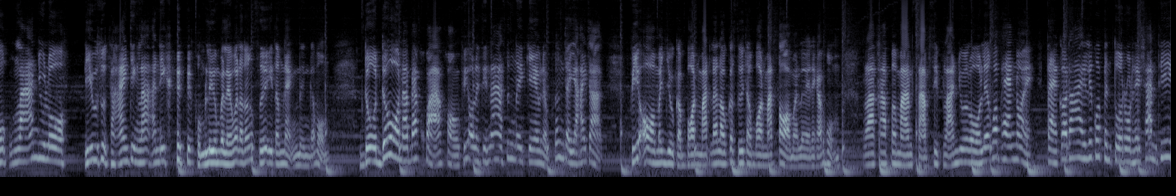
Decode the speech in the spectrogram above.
6 ล้านยูโรดีลสุดท้ายจริงๆละอันนี้คือผมลืมไปเลยว่าเราต้องซื้ออีกตำแหน่งหนึ่งครับผม โดโดนะแบ็คขวาของฟิออเรติน่าซึ่งในเกมเนี่ยเพิ่งจะย้ายจากฟิออมาอยู่กับบอลมัด แล้วเราก็ซื้อจากบอลมัดต่อมาเลยนะครับผมราคาประมาณ 30 ล้านยูโร เรียกว่าแพงหน่อย แต่ก็ได้เรียกว่าเป็นตัวโรเ t ชันที่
